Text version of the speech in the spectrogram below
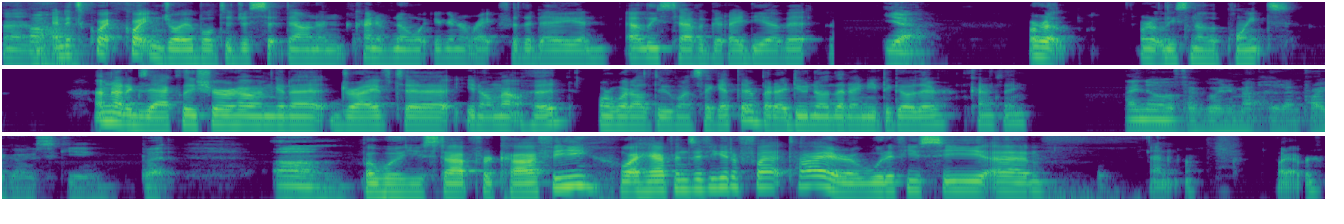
Um, Uh-huh. And it's quite quite enjoyable to just sit down and kind of know what you're going to write for the day and at least have a good idea of it, Yeah. or at, or at least know the points. I'm not exactly sure how I'm going to drive to you know Mount Hood or what I'll do once I get there, but I do know that I need to go there, kind of thing. I know if I'm going to Mount Hood, I'm probably going skiing. But um But will you stop for coffee? What happens if you get a flat tire? What if you see, um, I don't know, whatever.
